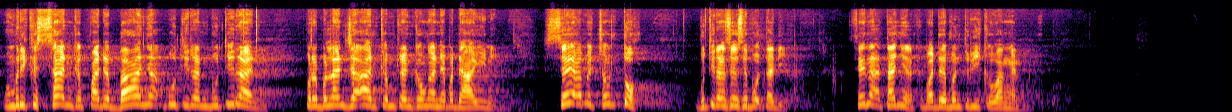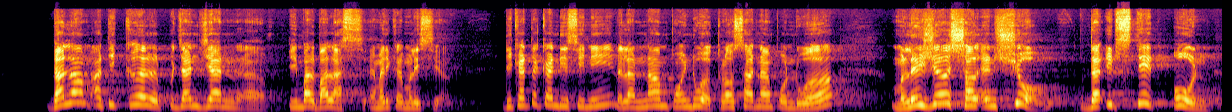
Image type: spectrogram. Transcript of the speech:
memberi kesan kepada banyak butiran-butiran perbelanjaan Kementerian Kewangan yang pada hari ini. Saya ambil contoh butiran saya sebut tadi. Saya nak tanya kepada Menteri Kewangan. Dalam artikel perjanjian uh, timbal balas Amerika Malaysia, dikatakan di sini dalam 6.2, klausa 6.2, Malaysia shall ensure that its state-owned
